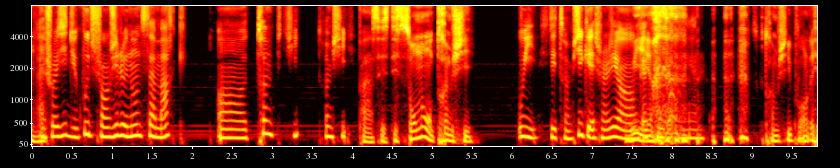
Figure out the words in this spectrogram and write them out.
Mhm. a choisi du coup de changer le nom de sa marque en Trumpchi. Trumpchi. Enfin, c'était son nom, Trumpchi. Oui, c'était Trumpchi qui a changé en Oui. Voilà. Parce que Trumpchi pour les.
